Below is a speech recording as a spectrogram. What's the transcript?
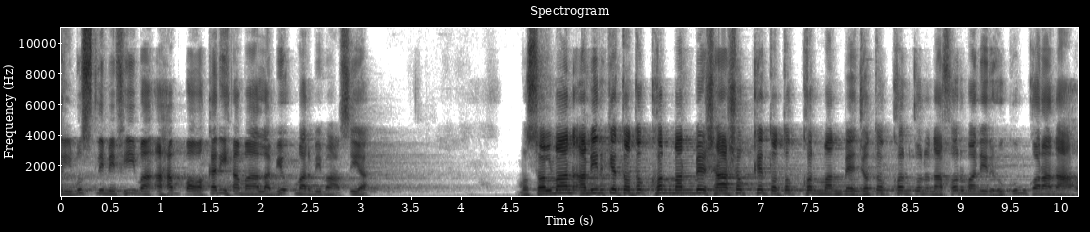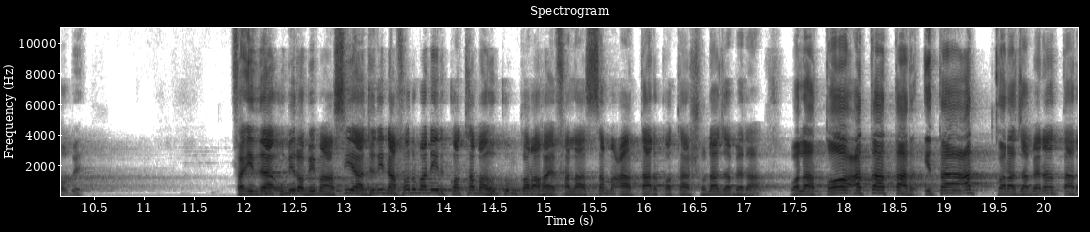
ইল মুসলিমি ফিমা আহাব্বা ওয়া কারিহামা আলা বিউমার বিমা আসিয়া মুসলমান আমিরকে ততক্ষণ মানবে, শাসককে ততক্ষণ মানবে, যতক্ষণ কোনো নাফরমানির হুকুম করা না হবে। ফাইদা উমির বিমা আসিয়া যদি নাফরমানির কথা বা হুকুম করা হয়, ফালা সামা তার কথা শোনা যাবে না। ওয়ালা ত আতা তার ইতাআত করা যাবে না, তার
